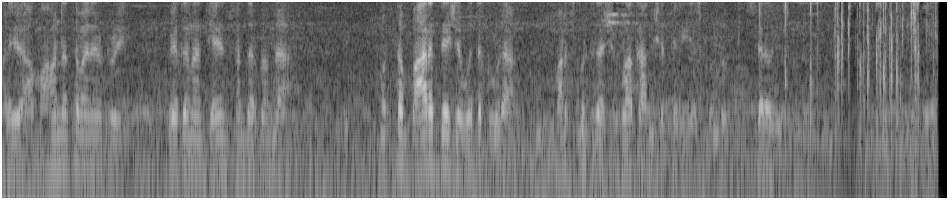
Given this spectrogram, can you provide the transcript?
మరియు ఆ మహోన్నతమైనటువంటి వివేకానంద జయంతి సందర్భంగా మొత్తం భారతదేశ యువతకు కూడా మనస్ఫూర్తిగా శుభాకాంక్షలు తెలియజేసుకుంటూ సెలవు తీసుకుంటాను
